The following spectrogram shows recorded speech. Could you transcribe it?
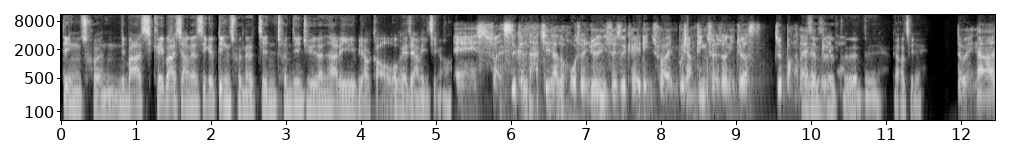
定存，你把它可以把它想成是一个定存的金存进去，但是它利率比较高，我可以这样理解吗？哎，算是，可是它其实它是活存，就是你随时可以领出来，你不像定存说你就要就绑在那边。对对对，了解。对，那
